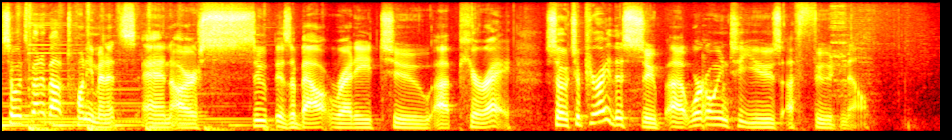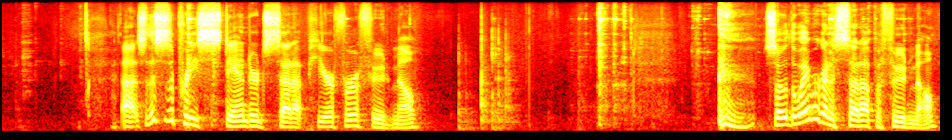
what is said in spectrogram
So it's been about 20 minutes and our soup is about ready to uh, puree. So to puree this soup, uh, we're going to use a food mill. Uh, so this is a pretty standard setup here for a food mill. so the way we're going to set up a food mill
